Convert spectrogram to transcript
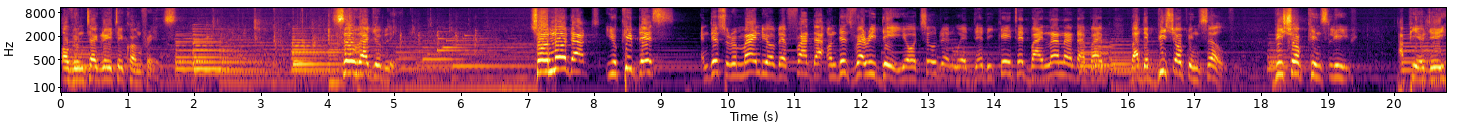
of Integrity Conference. Silver Jubilee. So know that you keep this, and this will remind you of the fact that on this very day, your children were dedicated by none other by, by the bishop himself, Bishop Kingsley Appiagyei.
